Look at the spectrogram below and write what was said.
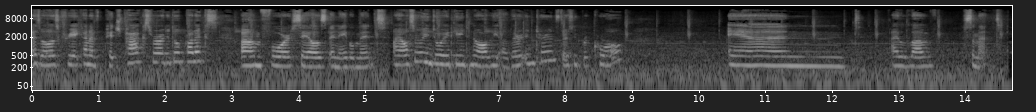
as well as create kind of pitch packs for our digital products um, for sales enablement. I also really enjoyed getting to know all the other interns. They're super cool. And love cement.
